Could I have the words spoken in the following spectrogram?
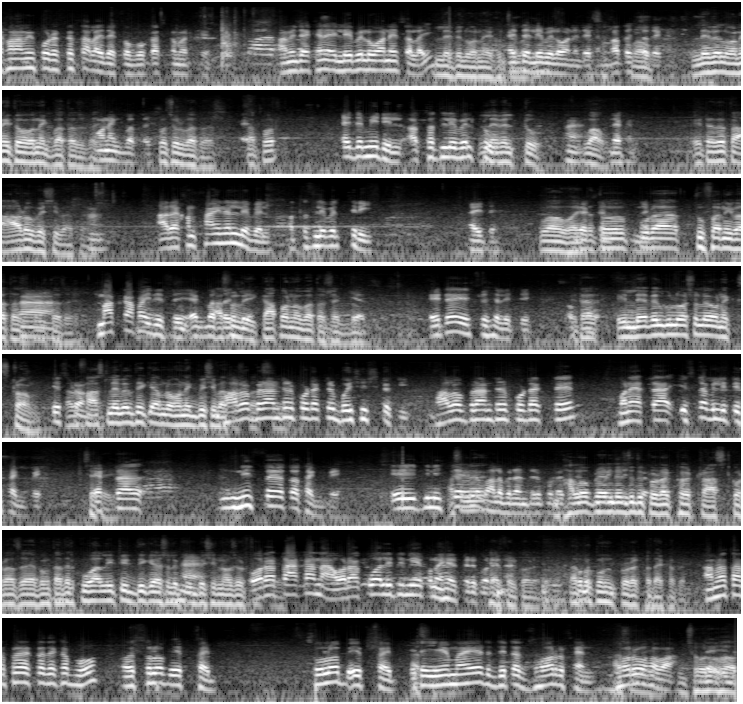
এখন আমি প্রোডাক্টটা চালাই দেখাবো কাস্টমারকে আমি দেখেন এই লেভেল ওয়ানে চালাই। লেভেল ওয়ানে এখন এই যে লেভেল ওয়ানে দেখেন বাতাসটা দেখেন। লেভেল ওয়ানেই তো অনেক বাতাস ভাই। অনেক বাতাস। প্রচুর বাতাস। তারপর? এই যে মিডিল অর্থাৎ লেভেল টু লেভেল টু হ্যাঁ ওয়াও দেখেন। এটাতে তো আরও বেশি বাতাস। হ্যাঁ। আর এখন ফাইনাল লেভেল অর্থাৎ লেভেল থ্রি এই যে। ওয়াও ভাই এটা তো? পুরা তুফানি বাতাস হ্যাঁ বলতে মাঠ কাঁপাই দিছে একবার আসলে কাঁপানো বাতাস একদম। এটাই স্পেশালিটি এটা এই লেভেলগুলো আসলে অনেক স্ট্রং Strong. ফার্স্ট লেভেল থেকে আমরা অনেক বেশি ভালো ব্র্যান্ডের প্রোডাক্টের বৈশিষ্ট্য কি? ভালো ব্র্যান্ডের প্রোডাক্টের মানে একটা স্টেবিলিটি থাকবে। একটা নিশ্চয়তা থাকবে। এই জিনিসটা ভালো ব্র্যান্ডের প্রোডাক্ট ভালো ব্র্যান্ডের যদি প্রোডাক্ট হয় ট্রাস্ট করা যায় এবং তাদের কোয়ালিটির দিকে আসলে খুব হ্যাঁ। বেশি নজর ওরা টাকা না ওরা কোয়ালিটি নিয়ে কোনো হেরফের করে হেল্পের করে তারপর কোন প্রোডাক্টটা দেখাবেন? আমরা তারপরে একটা দেখাবো solve F five solve F five এটা ইএমআই এর যেটা ঝড় ফ্যান ঝড়ো আসলে হাওয়া। ঝড়ো হাওয়া।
